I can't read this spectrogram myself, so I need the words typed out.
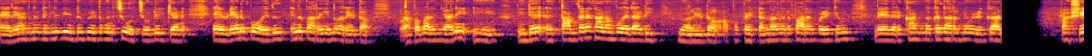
വേദയാണെന്നുണ്ടെങ്കിൽ വീണ്ടും വീണ്ടും ഇങ്ങനെ ചോദിച്ചുകൊണ്ടിരിക്കുകയാണ് എവിടെയാണ് പോയത് എന്ന് പറയുമെന്ന് പറയട്ടോ അപ്പോൾ പറയും ഞാൻ നിന്റെ തന്തനെ കാണാൻ പോയതാടി എന്ന് പറയട്ടോ അപ്പോൾ പെട്ടെന്ന് അങ്ങനെ പറയുമ്പോഴേക്കും വേദന കണ്ണൊക്കെ നിറഞ്ഞു ഒഴുകാണ്. പക്ഷേ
